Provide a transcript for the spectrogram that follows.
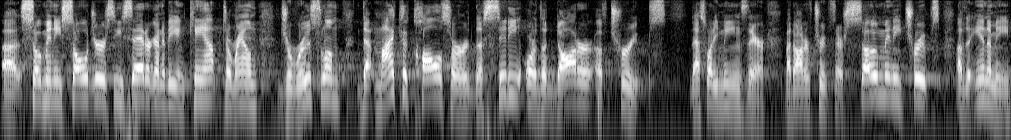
Uh, so many soldiers, he said, are going to be encamped around Jerusalem that Micah calls her the city or the daughter of troops. That's what he means there by daughter of troops. There are so many troops of the enemy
